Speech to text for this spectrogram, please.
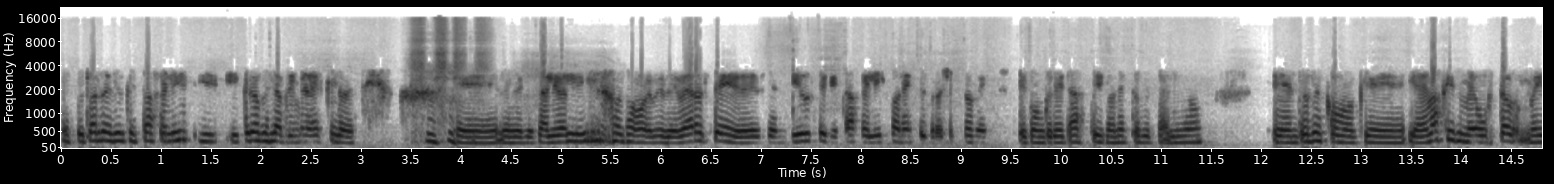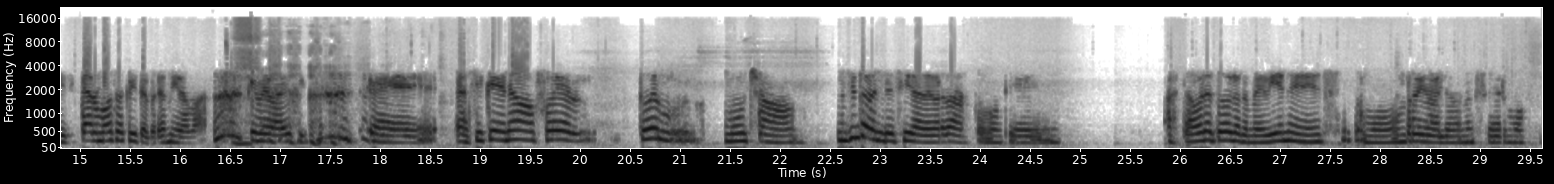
escucharte decir que estás feliz y, creo que es la primera vez que lo decís. eh, desde que salió el libro, como de, verte, de sentirse que estás feliz con este proyecto que, que concretaste y con esto que salió. Eh, entonces como que, y además que me gustó, me está hermoso escrito, pero es mi mamá, ¿qué me va a decir? eh, así que no, fue, tuve mucho, me siento bendecida de verdad, como que hasta ahora todo lo que me viene es como un regalo, no sé, hermoso.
